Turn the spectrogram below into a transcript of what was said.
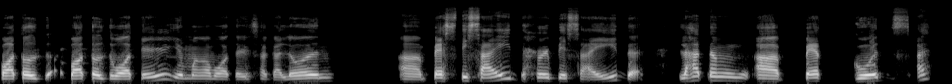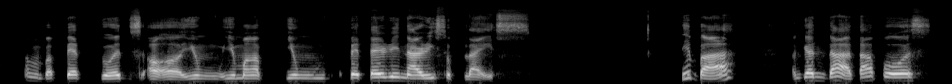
bottled bottled water, yung mga water sa galon, ah, pesticide, herbicide, lahat ng ah, pet goods, ah, tama ba? Pet goods, oo, yung yung mga yung veterinary supplies. ba? Ang ganda. Tapos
